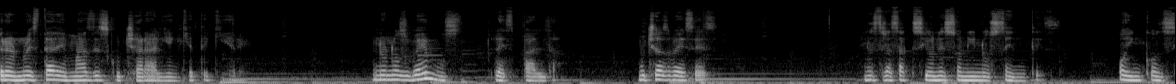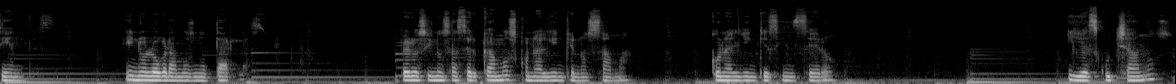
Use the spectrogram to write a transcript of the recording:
pero no está de más de escuchar a alguien que te quiere. No nos vemos la espalda. Muchas veces nuestras acciones son inocentes o inconscientes y no logramos notarlas. Pero si nos acercamos con alguien que nos ama, con alguien que es sincero y escuchamos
